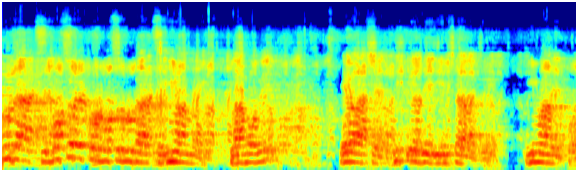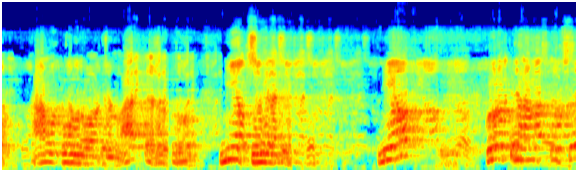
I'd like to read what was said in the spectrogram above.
রোজা রাখছে, বছরের পর বছর রোজা রাখছে ইমান নাই। লাভ হবে? এবার আসেন, দ্বিতীয় যে জিনিসটা লাগবে ইমানের পর, আমল কবুল হওয়ার জন্য আরেকটা শর্ত নিয়ত সহি আছে নিয়ত? কোন ব্যক্তি নামাজ করছে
